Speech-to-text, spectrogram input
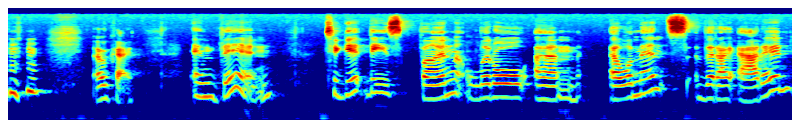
okay. And then to get these fun little um, elements that I added,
